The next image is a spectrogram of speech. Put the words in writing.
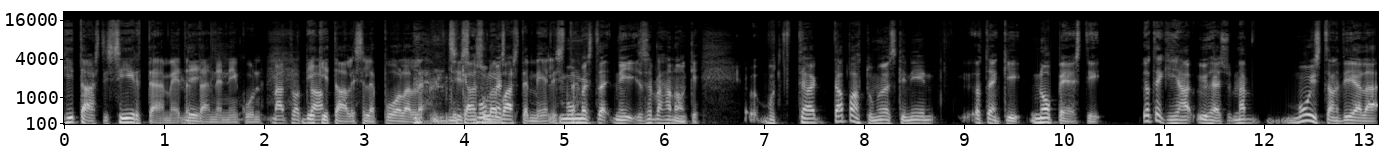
hitaasti siirtää meitä Niin. tänne niin kuin Mä tota- digitaaliselle puolelle, mikä Siis on mun sulle mielestä- vastenmielistä. Mun mielestä, niin se vähän onkin. Mutta tämä tapahtui myöskin niin jotenkin nopeasti, jotenkin ihan yhdessä. Mä muistan vielä,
